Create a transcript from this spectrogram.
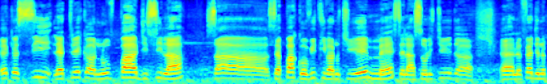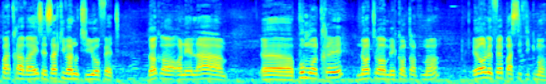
et que si les trucs n'ouvrent pas d'ici là, ça, c'est pas Covid qui va nous tuer, mais c'est la solitude, euh, le fait de ne pas travailler, c'est ça qui va nous tuer au fait. Donc on est là pour montrer notre mécontentement et on le fait pacifiquement.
